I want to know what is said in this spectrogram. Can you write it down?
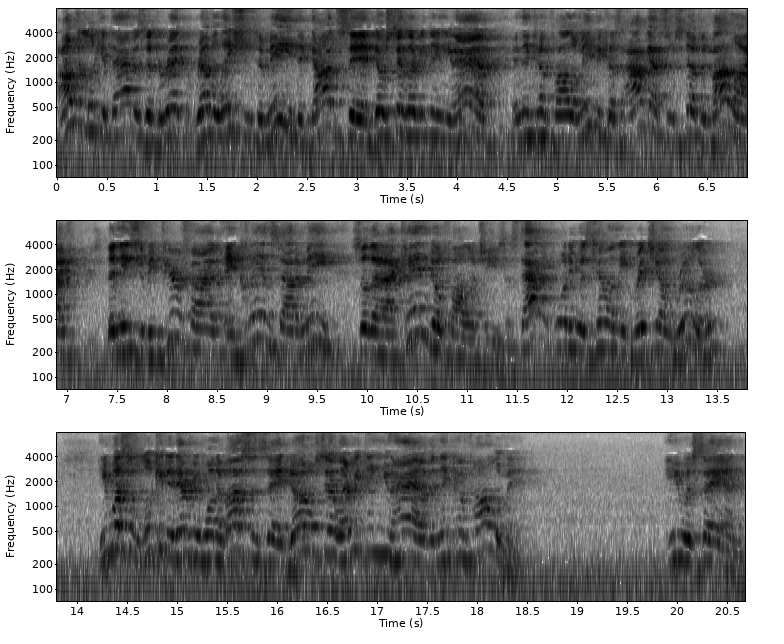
I would look at that as a direct revelation to me that God said, Go sell everything you have, and then come follow me because I've got some stuff in my life that needs to be purified and cleansed out of me so that I can go follow Jesus. That was what he was telling the rich young ruler. He wasn't looking at every one of us and saying, Go sell everything you have and then come follow me. He was saying,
